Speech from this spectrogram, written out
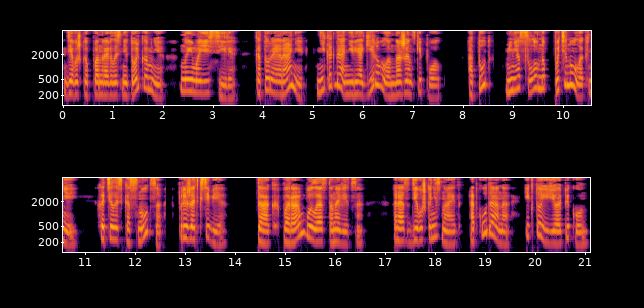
Девушка понравилась не только мне, но и моей силе, которая ранее никогда не реагировала на женский пол. А тут меня словно потянуло к ней. Хотелось коснуться, прижать к себе. Так, пора было остановиться. Раз девушка не знает, откуда она и кто ее опекун,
